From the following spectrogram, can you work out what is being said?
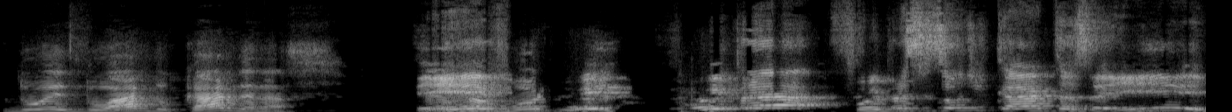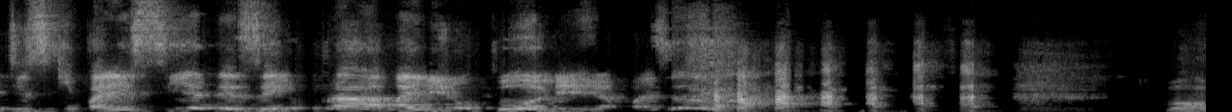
do Eduardo Cárdenas? Teve, foi, foi para foi a sessão de cartas aí, disse que parecia desenho para My Little Pony, rapaz. Bom,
